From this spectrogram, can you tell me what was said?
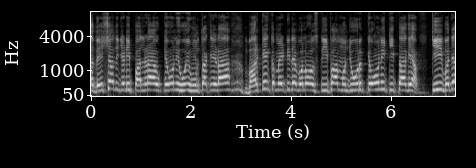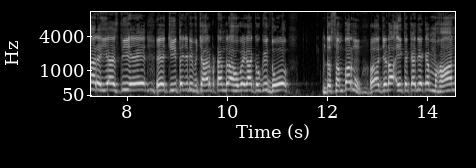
ਆਦੇਸ਼ਾਂ ਦੀ ਜਿਹੜੀ ਪਾਲਣਾ ਹੈ, ਉਹ ਕਿਉਂ ਨਹੀਂ ਹੋਈ? ਹੁਣ ਤੱਕ ਜਿਹੜਾ ਵਰਕਿੰਗ ਕਮੇਟੀ ਦੇ ਵੱਲੋਂ ਅਸਤੀਫਾ ਮਨਜ਼ੂਰ ਕਿਉਂ ਨਹੀਂ ਕੀਤਾ ਗਿਆ? ਕੀ ਵਜ੍ਹਾ ਰਹੀ ਹੈ ਇਸ ਦੀ? ਇਹ ਇਹ ਚੀਜ਼ ਤੇ ਜਿਹੜੀ ਵਿਚਾਰ ਵਟਾਂਦਰਾ ਹੋਵੇਗਾ ਕਿਉਂਕਿ ਦੋ ਦਸੰਬਰ ਨੂੰ ਜਿਹੜਾ ਇੱਕ ਕਹਿ ਦਈਏ ਕਿ ਮਹਾਨ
